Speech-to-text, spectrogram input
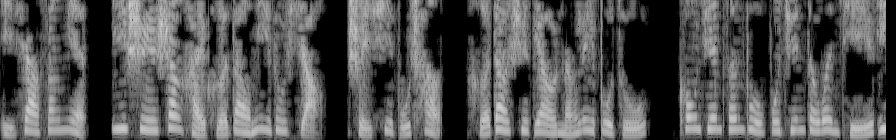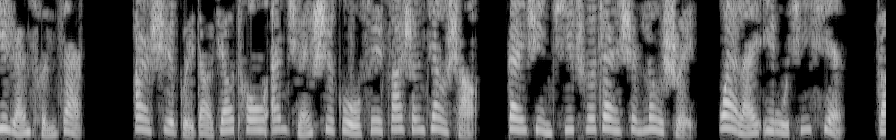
以下方面：一是上海河道密度小、水系不畅、河道蓄调能力不足、空间分布不均的问题依然存在。二是轨道交通安全事故虽发生较少，但汛期车站渗漏水、外来异物侵陷、早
